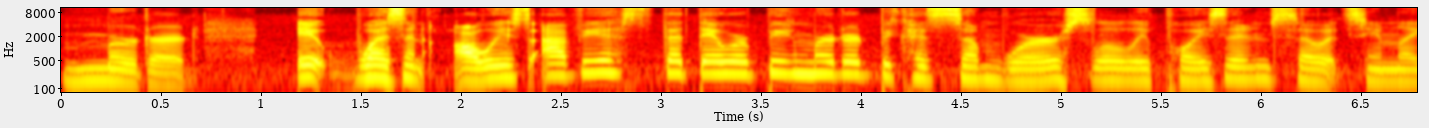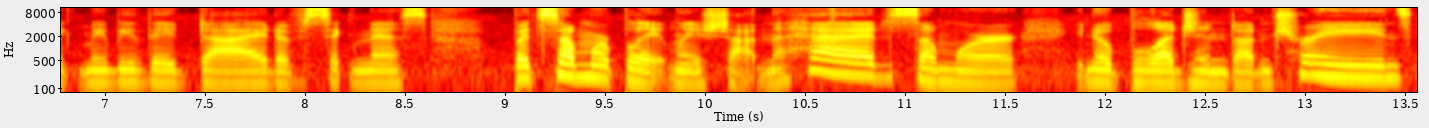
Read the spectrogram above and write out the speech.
murdered it wasn't always obvious that they were being murdered because some were slowly poisoned, so it seemed like maybe they died of sickness. But some were blatantly shot in the head, some were, you know, bludgeoned on trains,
